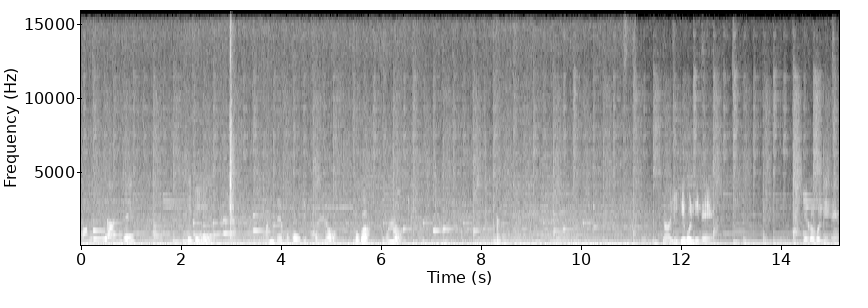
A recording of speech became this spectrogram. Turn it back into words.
망치 안 돼? 세게 해안 돼. 뭐가 어디 걸려. 뭐가 몰라. 아 이게 걸리네 얘가 걸리네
